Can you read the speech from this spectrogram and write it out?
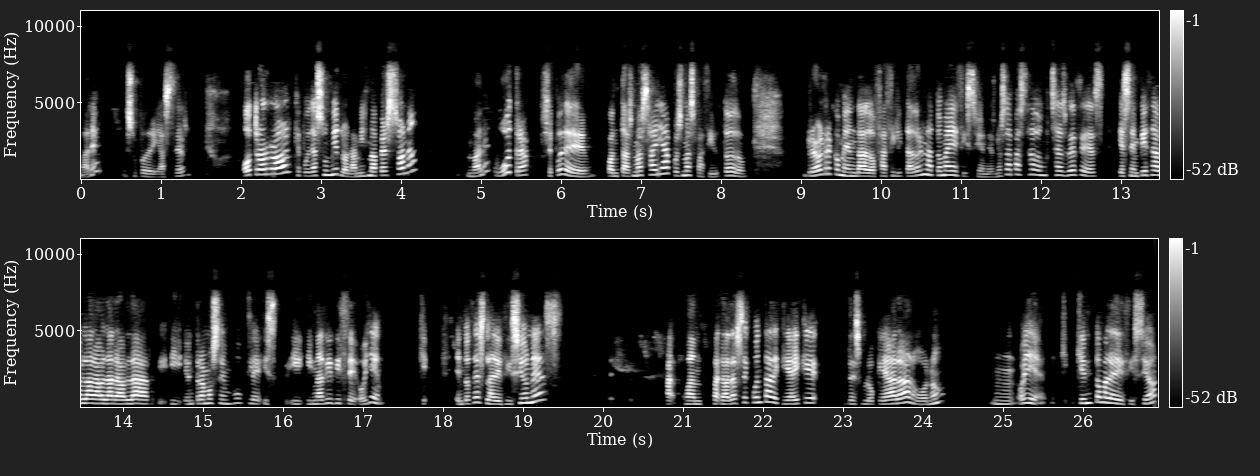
¿vale? Eso podría ser. Otro rol que puede asumirlo la misma persona, ¿vale? U otra, se puede, cuantas más haya, pues más fácil todo. Rol recomendado, facilitador en la toma de decisiones. Nos ha pasado muchas veces que se empieza a hablar, hablar, hablar y, entramos en bucle y, nadie dice, oye, entonces la decisión es para darse cuenta de que hay que desbloquear algo, ¿no? Mm, oye, ¿quién toma la decisión?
